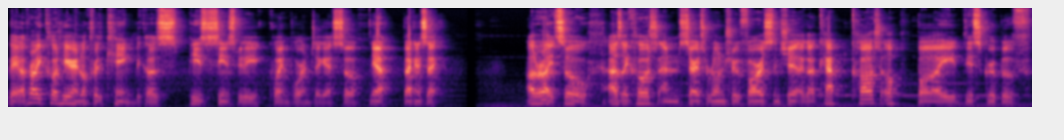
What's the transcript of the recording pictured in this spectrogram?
Okay, I'll probably cut here and look for the king because peace seems to be quite important, I guess. So, yeah, back in a sec. Alright, so as I cut and started to run through forests and shit, I got kept, caught up by this group of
